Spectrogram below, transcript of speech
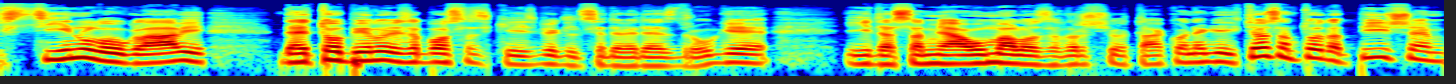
scinulo u glavi da je to bilo i za bosanske izbjeglice 92. i da sam ja umalo završio tako negdje. I htio sam to da pišem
